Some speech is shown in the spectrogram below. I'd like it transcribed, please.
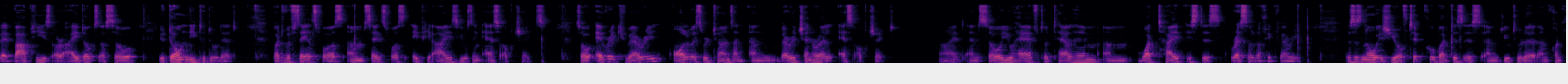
BAPIs or IDOCs or so, you don't need to do that. But with Salesforce, um, Salesforce API is using S objects. So every query always returns an, an very general S object, right? And so you have to tell him um, what type is this result of your query. This is no issue of TIBCO, but this is um, due to the um, conf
